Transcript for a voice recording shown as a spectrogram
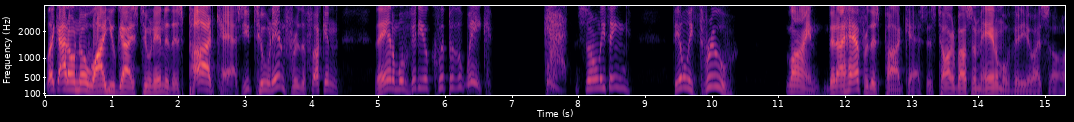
like I don't know why you guys tune into this podcast. You tune in for the fucking the animal video clip of the week. God, it's the only thing, the only through line that I have for this podcast is talking about some animal video I saw.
